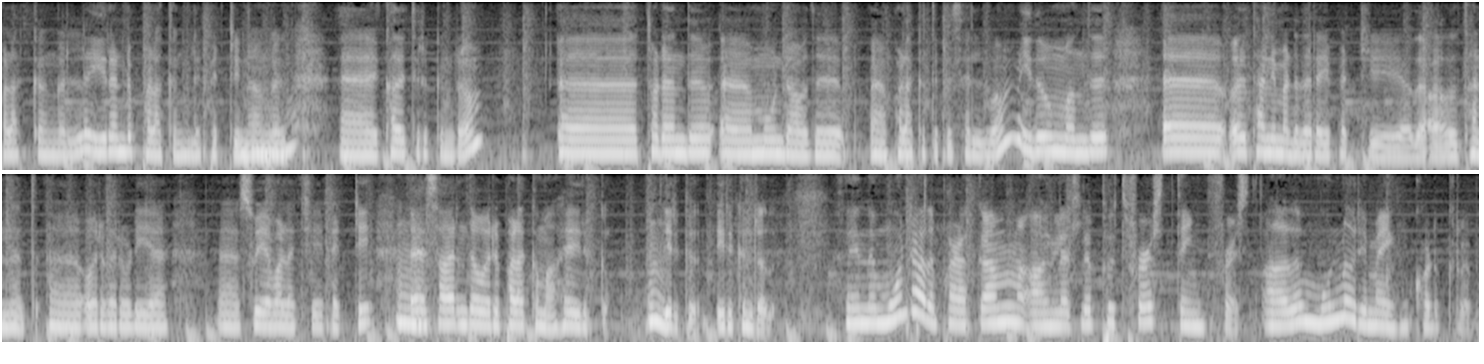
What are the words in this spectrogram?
பழக்கங்களில் இரண்டு பழக்கங்களை பற்றி நாங்கள் கதைத்திருக்கின்றோம். தொடர்ந்து மூன்றாவது பழக்கத்துக்கு செல்வோம். இதுவும் வந்து ஒரு தனி மனிதரை பற்றி அது அது தன் ஒருவருடைய சுய வளர்ச்சியை பற்றி சார்ந்த ஒரு பழக்கமாக இருக்கும். இருக்கு இருக்கின்றது. இந்த மூன்றாவது பழக்கம் ஆங்கிலத்தில் புட் ஃபர்ஸ்ட் திங் ஃபர்ஸ்ட் அதாவது முன்னுரிமை கொடுக்கிறது.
